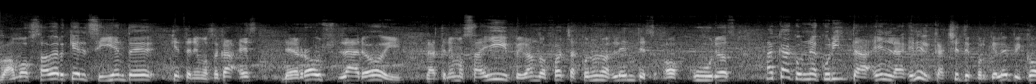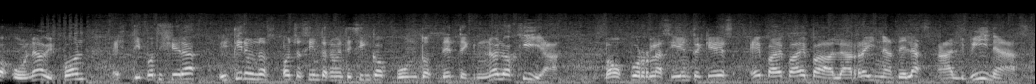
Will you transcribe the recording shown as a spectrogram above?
Vamos a ver que el siguiente que tenemos acá es de Roche Laroy. La tenemos ahí pegando fachas con unos lentes oscuros. Acá con una curita en, la, en el cachete porque le picó un avispón. Es tipo tijera y tiene unos 895 puntos de tecnología. Vamos por la siguiente que es Epa Epa Epa, la reina de las albinas.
